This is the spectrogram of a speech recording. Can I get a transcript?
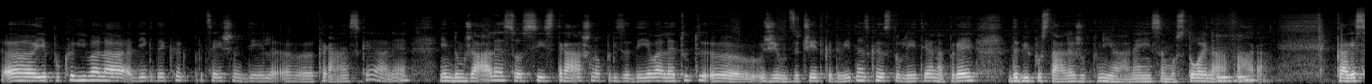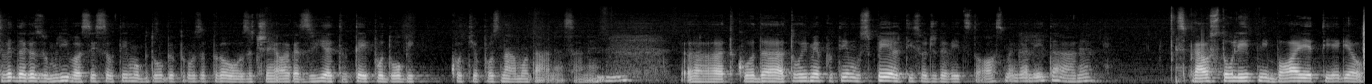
uh, je pokrivala nekdaj kar precejšen del uh, Kranske. a ne, In domžale so si strašno prizadevale, tudi že od začetka 19. stoletja naprej, da bi postale župnija ne, in samostojna uh -huh. fara. Kar je seveda razumljivo, saj se v tem obdobju začnejo razvijati v tej podobi, kot jo poznamo danes. a ne. Uh, tako da to jim je potem uspelo 1908. leta. Sprav stoletni boj je terjal uh,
